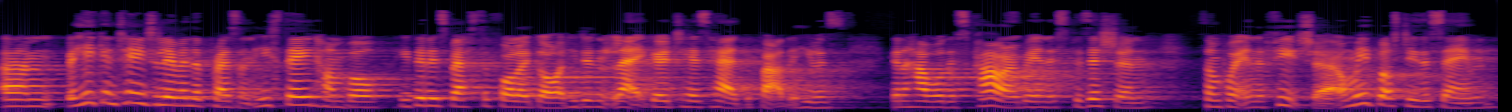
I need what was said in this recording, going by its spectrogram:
Um, but he continued to live in the present. He stayed humble. He did his best to follow God. He didn't let it go to his head the fact that he was going to have all this power and be in this position at some point in the future. And we've got to do the same.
